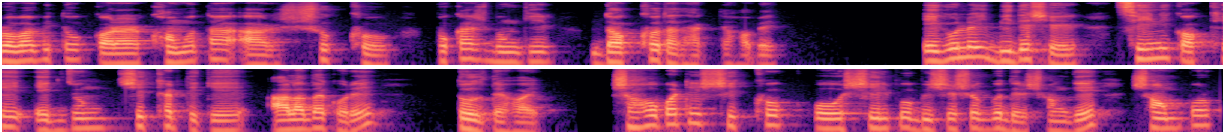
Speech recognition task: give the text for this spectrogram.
প্রভাবিত করার ক্ষমতা আর সূক্ষ্ম প্রকাশভঙ্গির দক্ষতা থাকতে হবে। এগুলোই বিদেশের শ্রেণীকক্ষে একজন শিক্ষার্থীকে আলাদা করে তুলতে হয়। সহপাঠী শিক্ষক ও শিল্প বিশেষজ্ঞদের সঙ্গে সম্পর্ক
